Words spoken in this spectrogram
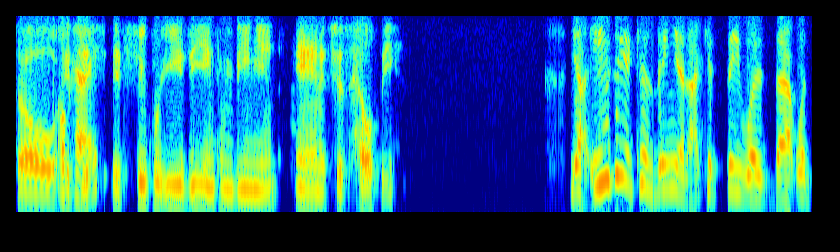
so it's just it's super easy and convenient and it's just healthy Yeah, easy and convenient. I could see what that would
